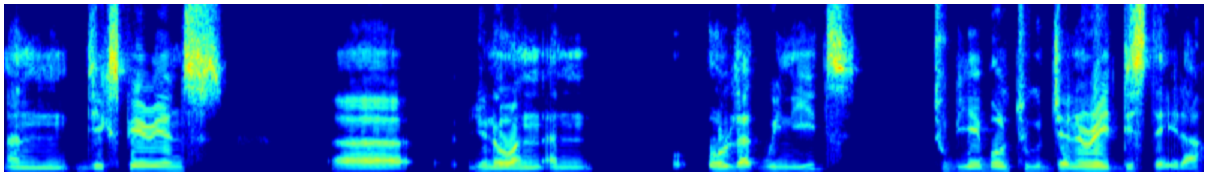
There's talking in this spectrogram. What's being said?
and the experience, uh, you know, and, and all that we need to be able to generate this data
